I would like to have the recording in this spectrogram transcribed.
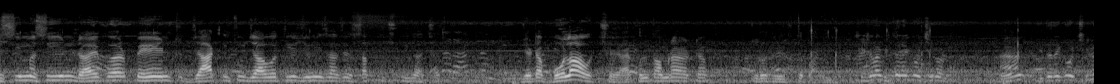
এসি মেশিন ডাইপার পেন্ট যা কিছু যাবতীয় জিনিস আছে সব কিছুই আছে যেটা বলা হচ্ছে এখন তো আমরা এটা পুরো বুঝতে পারিনি ভিতরে কেউ ছিল না হ্যাঁ ভিতরে কেউ ছিল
